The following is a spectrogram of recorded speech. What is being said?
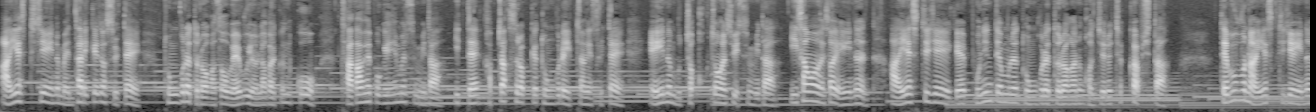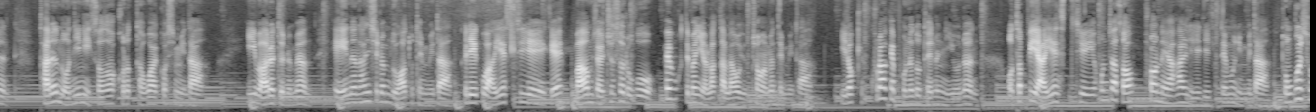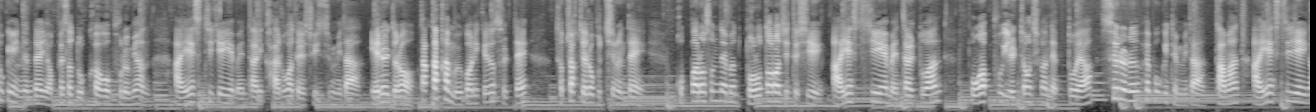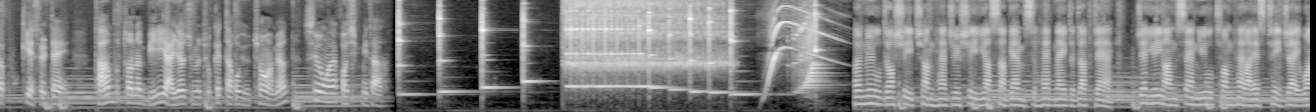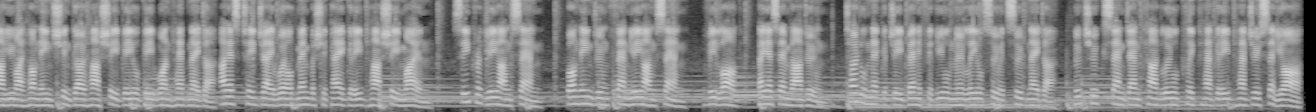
ISTJ는 멘탈이 깨졌을 때 동굴에 들어가서 외부 연락을 끊고 자가 회복에 힘을 씁니다. 이때 갑작스럽게 동굴에 입장했을 때 A는 무척 걱정할 수 있습니다. 이 상황에서 A는 ISTJ에게 본인 때문에 동굴에 들어가는 건지를 체크합시다. 대부분 ISTJ는 다른 원인이 있어서 그렇다고 할 것입니다. 이 말을 들으면 A는 한시름 놓아도 됩니다. 그리고 ISTJ에게 마음 잘 추스르고 회복되면 연락 달라고 요청하면 됩니다. 이렇게 쿨하게 보내도 되는 이유는 어차피 ISTJ 혼자서 풀어내야 할 일이기 때문입니다. 동굴 속에 있는데 옆에서 노크하고 부르면 ISTJ의 멘탈이 가루가 될 수 있습니다. 예를 들어 딱딱한 물건이 깨졌을 때 접착제로 붙이는데 곧바로 손대면 도로 떨어지듯이 ISTJ의 멘탈 또한 봉합 후 일정 시간 냅둬야 스르르 회복이 됩니다. 다만 ISTJ가 복귀했을 때 다음부터는 미리 알려주면 좋겠다고 요청하면 수용할 것입니다. Onul doshi chung hajushi yasugam sahabne deduk dak. Jeyung sang yul tongha istj yui honin shingo hashi gilgi one habnada. Istj world membership a gaib hashi mayan. Secret yeung sang. Bon indung fan yeung sang. Vlog. ASM ardung. Total negaji benefit yul nu lil suit subnada. Uchuk sang dan card lul click hagaib haju se yor.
